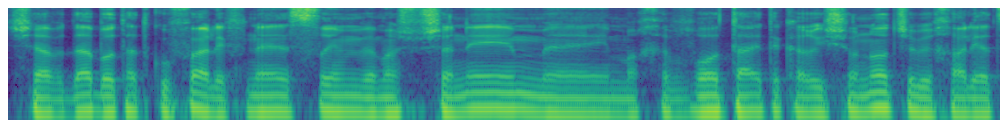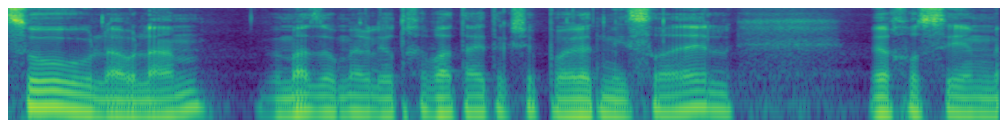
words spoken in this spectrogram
שעבדה באותה תקופה לפני 20 ומשהו שנים עם החברות הייטק הראשונות שבכלל יצאו לעולם, ומה זה אומר להיות חברת הייטק שפועלת מישראל, ואיך עושים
